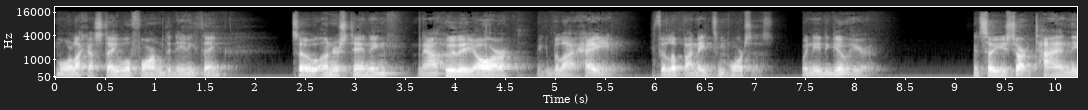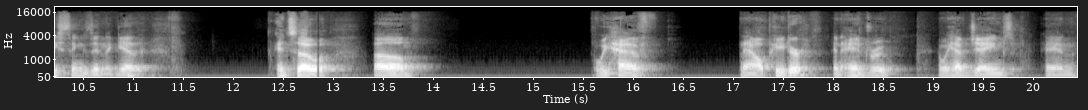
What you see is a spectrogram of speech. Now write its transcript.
more like a stable farm than anything. So, understanding now who they are, you can be like, hey, Philip, I need some horses. We need to go here. And so you start tying these things in together. And so um, we have now Peter and Andrew, and we have James and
